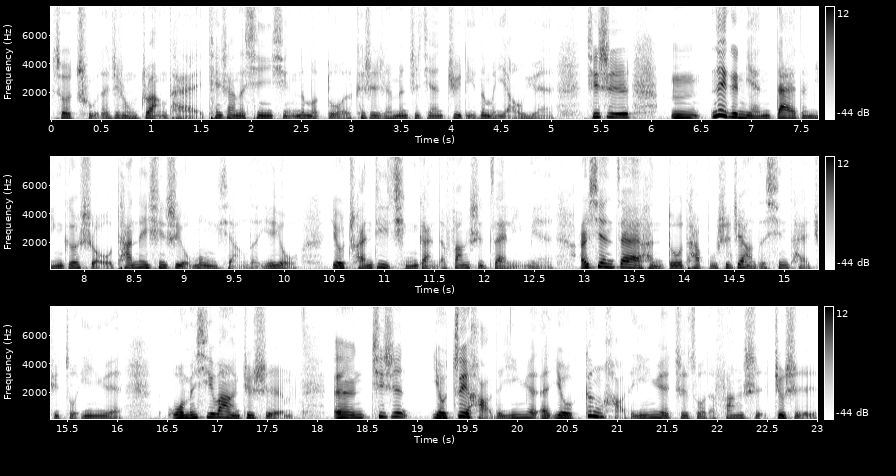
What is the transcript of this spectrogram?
所处的这种状态，天上的星星那么多，可是人们之间距离那么遥远。其实，嗯，那个年代的民歌手，他内心是有梦想的，也有有传递情感的方式在里面。而现在很多他不是这样的心态去做音乐。我们希望就是，嗯，其实有最好的音乐，呃，有更好的音乐制作的方式，就是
